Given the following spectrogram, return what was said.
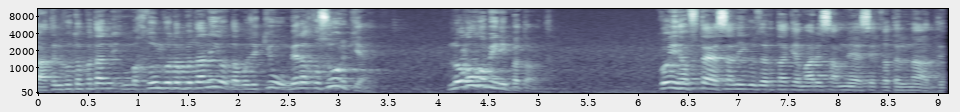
قاتل کو تو پتہ نہیں، مقتول کو تو پتہ نہیں ہوتا، مجھے کیوں؟ میرا قصور کیا؟ ہے لوگوں کو بھی نہیں پتہ ہوتا۔ کوئی ہفتہ ایسا نہیں گزرتا کہ ہمارے سامنے ایسے قتل نہ آتے۔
